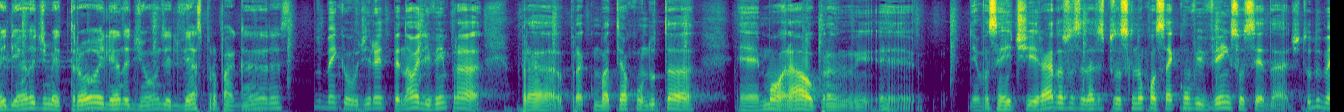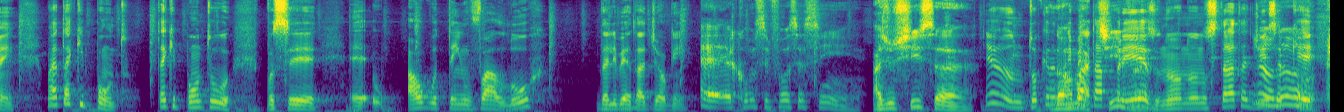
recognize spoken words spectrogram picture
Ele anda de metrô, ele anda de onde, ele vê as propagandas. Tudo bem que o direito penal ele vem para combater a conduta é, moral, para é, é você retirar da sociedade as pessoas que não conseguem conviver em sociedade. Tudo bem. Mas até que ponto? Até que ponto você. É, algo tem o valor da liberdade de alguém. É, é como se fosse assim. A justiça. Eu não tô querendo libertar preso, não, não, não, se trata disso, não, não. é porque.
